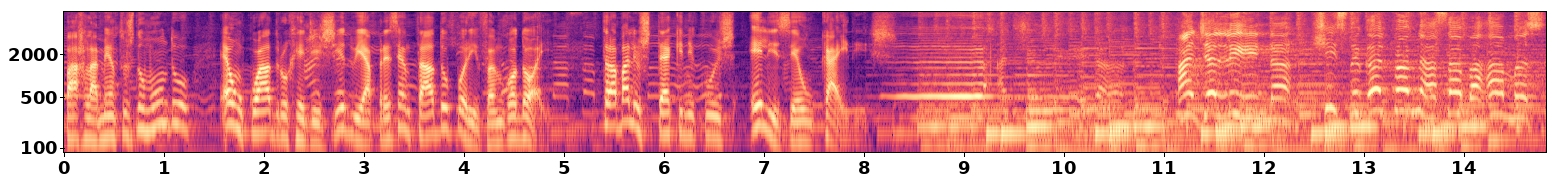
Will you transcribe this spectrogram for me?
Parlamentos do Mundo é um quadro redigido e apresentado por Ivan Godoy. Trabalhos técnicos Eliseu Caires. Angelina, she's the girl from Nassau, Bahamas.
